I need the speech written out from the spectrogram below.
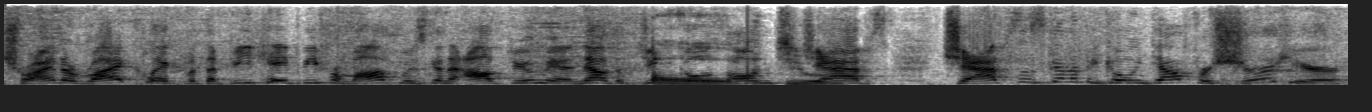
trying to right click, but the BKB from Afu is gonna outdo me. And now the Doom Oh, goes on to Jabs. Jabs is gonna be going down for sure here.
